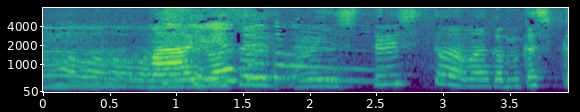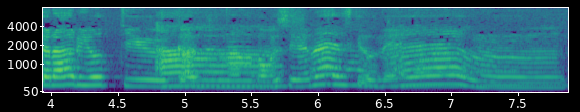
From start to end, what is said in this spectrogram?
まあ言わせるう。うん知ってる人はなんか昔からあるよっていう感じなのかもしれないですけどね。うん。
